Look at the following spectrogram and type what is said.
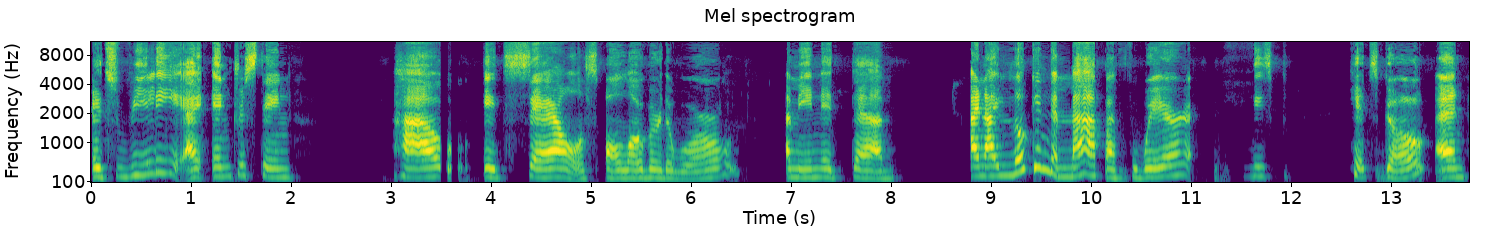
it's really uh, interesting how it sells all over the world. I mean, it, um, and I look in the map of where these kids go, and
